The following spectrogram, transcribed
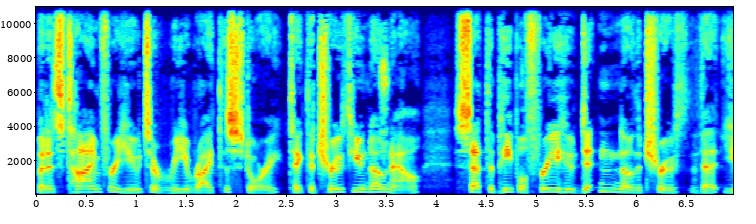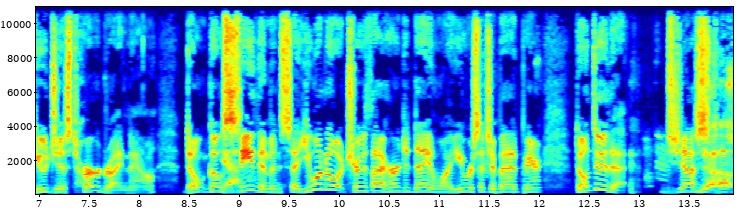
But it's time for you to rewrite the story, take the truth you know now, set the people free who didn't know the truth that you just heard right now. Don't go yeah. see them and say, "You want to know what truth I heard today and why you were such a bad parent?" Don't do that. Just no.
